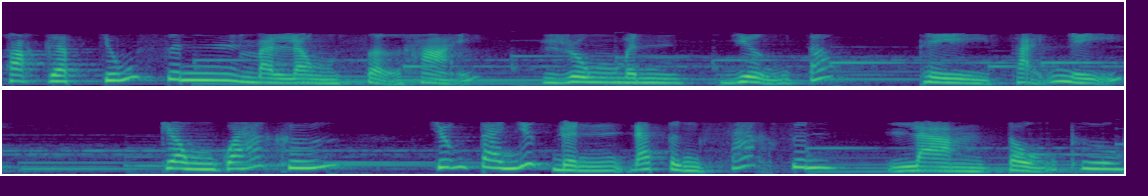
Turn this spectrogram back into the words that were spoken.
Hoặc gặp chúng sinh mà lòng sợ hãi, rùng mình dựng tóc thì phải nghĩ. Trong quá khứ chúng ta nhất định đã từng sát sinh, làm tổn thương,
